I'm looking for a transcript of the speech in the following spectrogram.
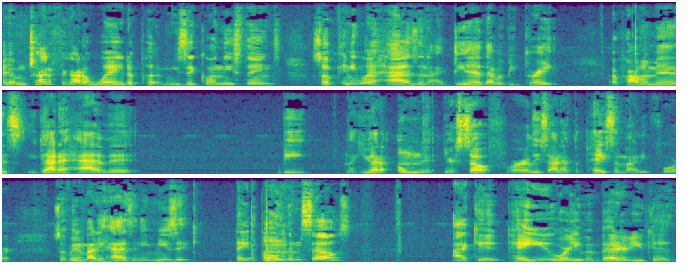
I'm trying to figure out a way to put music on these things. So if anyone has an idea, that would be great. A problem is you gotta have it be like you gotta own it yourself, or at least I'd have to pay somebody for it. So if anybody has any music they own themselves, I could pay you, or even better, you could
